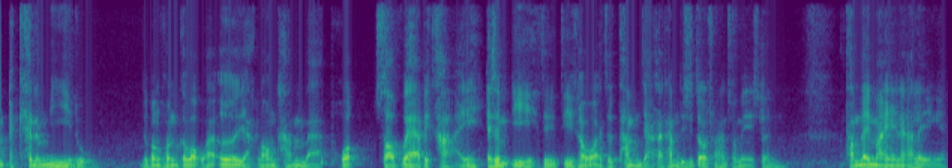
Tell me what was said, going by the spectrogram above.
ำ academy ดู หรือบางคนก็บอกว่าเอออยากลองทำแบบพวกซอฟต์แวร์ไปขาย SME ที่ที่เขาอาจจะทำอยากจะทำดิจิ t a ลทรานส์ o r m a t i o n ทำได้ไหมนะอะไรอย่างเงี้ย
